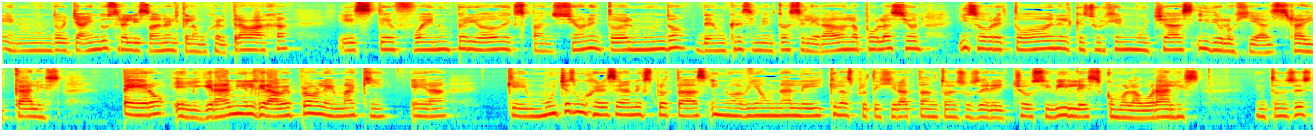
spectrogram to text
en un mundo ya industrializado en el que la mujer trabaja este fue en un periodo de expansión en todo el mundo, de un crecimiento acelerado en la población y sobre todo en el que surgen muchas ideologías radicales. Pero el gran y el grave problema aquí era que muchas mujeres eran explotadas y no había una ley que las protegiera tanto en sus derechos civiles como laborales. Entonces,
